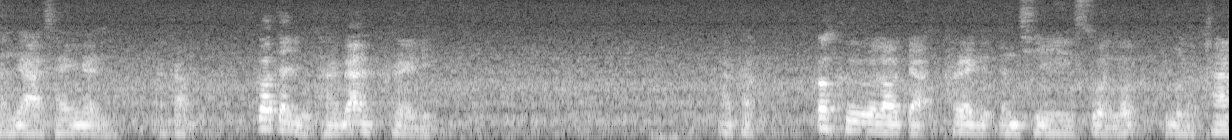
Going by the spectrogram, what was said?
สัญญาใช้เงินนะครับ ก็จะอยู่ทางด้านเครดิตนะครับก็คือเราจะเครดิตบัญชีส่วนลดมูลค่า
